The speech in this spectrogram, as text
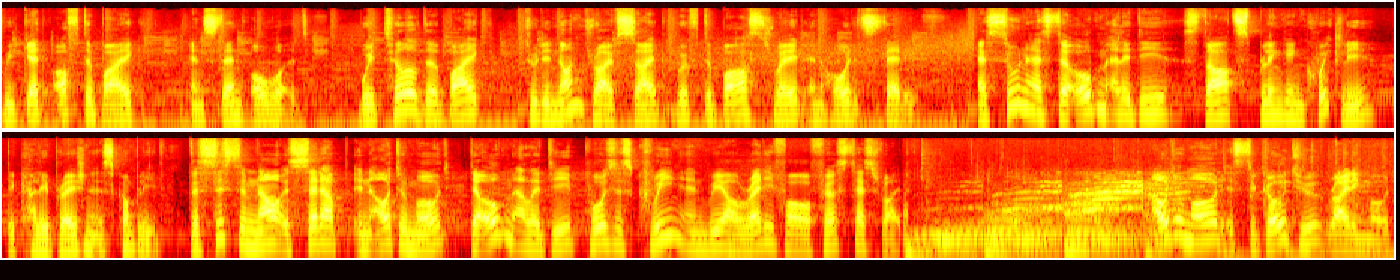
we get off the bike and stand over it. We tilt the bike to the non-drive side with the bar straight and hold it steady. As soon as the open LED starts blinking quickly, the calibration is complete. The system now is set up in auto mode. The open LED pulses green and we are ready for our first test ride. Auto mode is the go-to riding mode.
